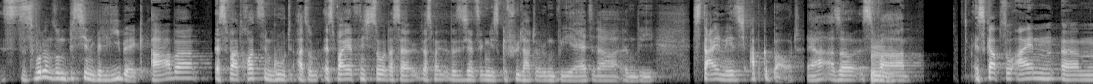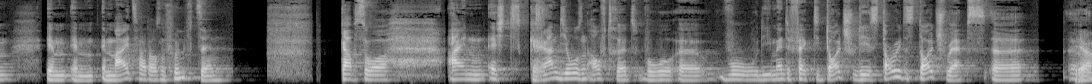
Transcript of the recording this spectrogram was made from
das wurde dann so ein bisschen beliebig, aber es war trotzdem gut. Also es war jetzt nicht so, dass er, dass man, dass ich jetzt irgendwie das Gefühl hatte, irgendwie er hätte da irgendwie stylmäßig abgebaut. Ja, also es mhm. war, es gab so einen ähm, im, im, im Mai 2015 gab es so einen echt grandiosen Auftritt, wo, äh, wo die im Endeffekt die Deutsch, die Story des Deutschraps äh, ja.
